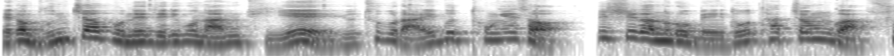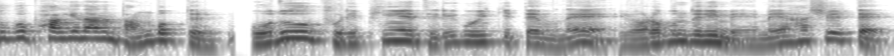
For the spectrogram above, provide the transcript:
제가 문자 보내드리고 난 뒤에 유튜브 라이브 통해서 실시간으로 매도 타점과 수급 확인하는 방법들 모두 브리핑해 드리고 있기 때문에 여러분들이 매매하실 때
